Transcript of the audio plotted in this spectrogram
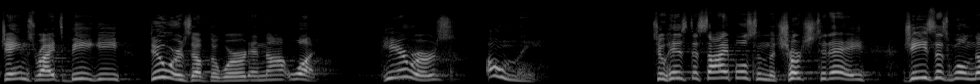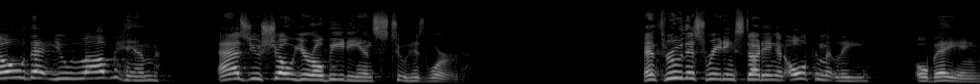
James writes, Be ye doers of the word and not what? Hearers only. To his disciples in the church today, Jesus will know that you love him as you show your obedience to his word. And through this reading, studying, and ultimately obeying,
